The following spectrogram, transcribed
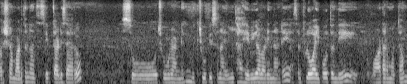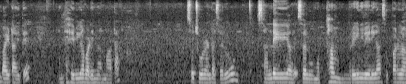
వర్షం పడుతున్నంతసేపు తడిశారు. సో చూడండి మీకు చూపిస్తున్నా ఎంత హెవీగా పడిందంటే అసలు ఫ్లో అయిపోతుంది. వాటర్ మొత్తం బయట అయితే. అంత హెవీగా పడిందనమాట సో చూడండి అసలు. సండే అసలు మొత్తం రెయినీ రేణిగా సూపర్గా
